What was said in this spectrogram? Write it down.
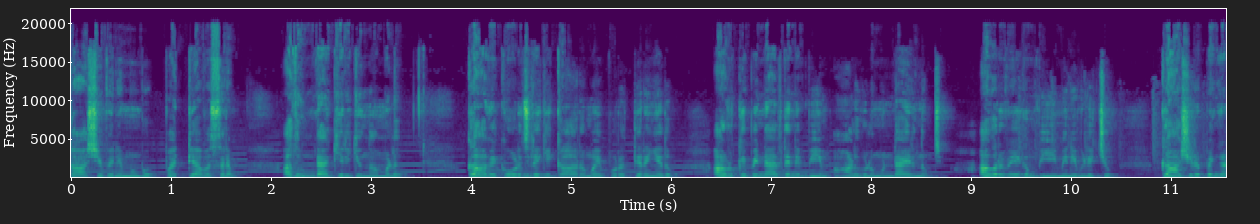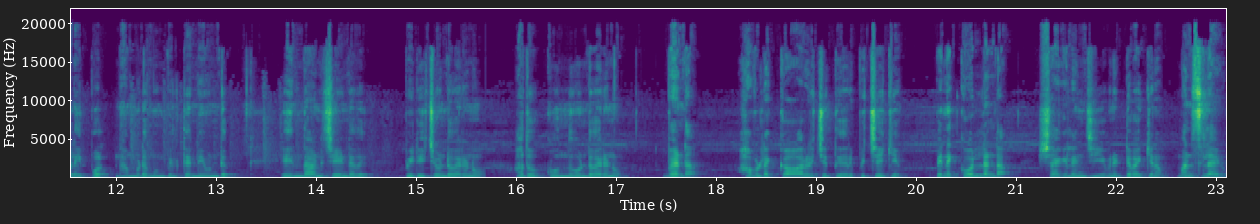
കാശിവന് മുമ്പ് പറ്റിയ അവസരം അതുണ്ടാക്കിയിരിക്കും നമ്മൾ കാവ്യ കോളേജിലേക്ക് കാറുമായി പുറത്തിറങ്ങിയതും അവൾക്ക് പിന്നാലെ തന്നെ ഭീം ആളുകളും ഉണ്ടായിരുന്നു. അവർ വേഗം ഭീമിനെ വിളിച്ചു. കാശിയുടെ പെങ്ങൾ ഇപ്പോൾ നമ്മുടെ മുമ്പിൽ തന്നെ ഉണ്ട്. എന്താണ് ചെയ്യേണ്ടത്? പിടിച്ചുകൊണ്ട് വരണോ? അതോ കൊന്നുകൊണ്ട് വരണോ? വേണ്ട. അവളുടെ കാറടിച്ച് തെറിപ്പിച്ചേക്ക്. പിന്നെ കൊല്ലണ്ട. ശകലം ജീവനിട്ട് വയ്ക്കണം. മനസ്സിലായോ.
